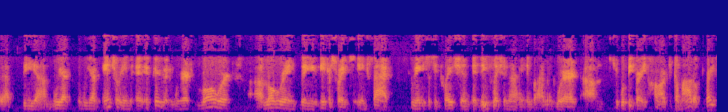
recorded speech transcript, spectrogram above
that the um, we are we are entering a, a period where lower uh, lowering the interest rates, in fact, creates a situation, a deflationary environment where um, it would be very hard to come out of, very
